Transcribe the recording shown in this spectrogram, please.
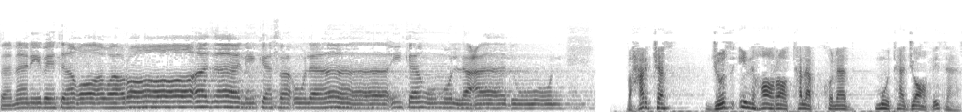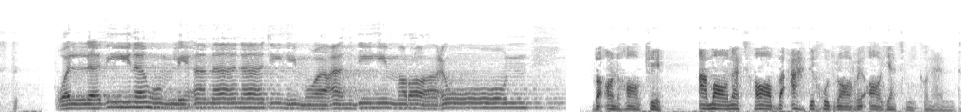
فمن ابتغى وراء ذلك فأولئك هم العادون. و هر کس جز اینها را طلب کند متجاوز است. والذین هم لأماناتهم وعهدهم راعون. و آنها که امانتها و عهد خود را رعایت می کنند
